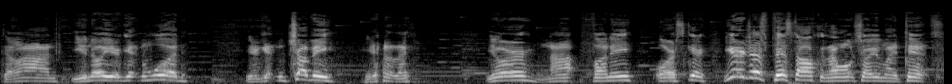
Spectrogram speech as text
Come on. You know you're getting wood. You're getting chubby. You know, like. You're not funny or scary. You're just pissed off because I won't show you my tits.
